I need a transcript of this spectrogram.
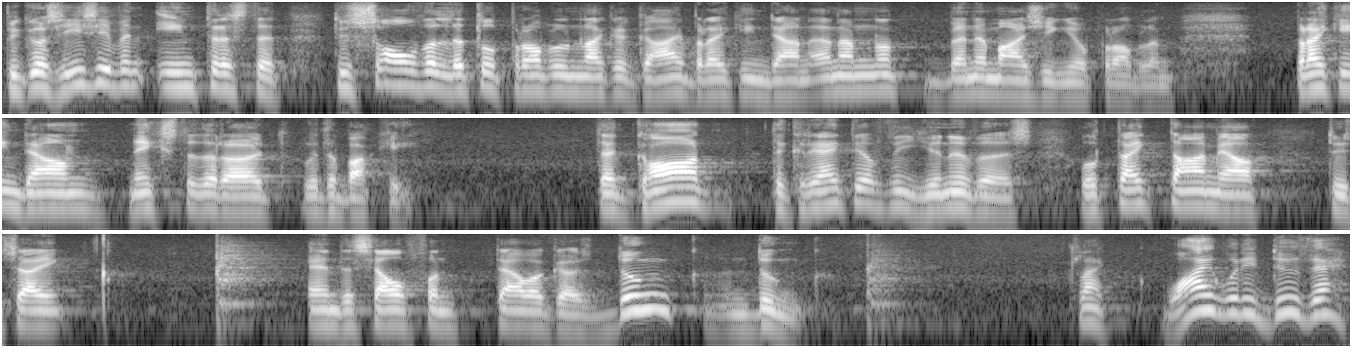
because He's even interested to solve a little problem like a guy breaking down. And I'm not minimizing your problem. Breaking down next to the road with a bucky that God, the creator of the universe, will take time out to say, and the cell phone tower goes dunk and dunk. It's like, why would he do that?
